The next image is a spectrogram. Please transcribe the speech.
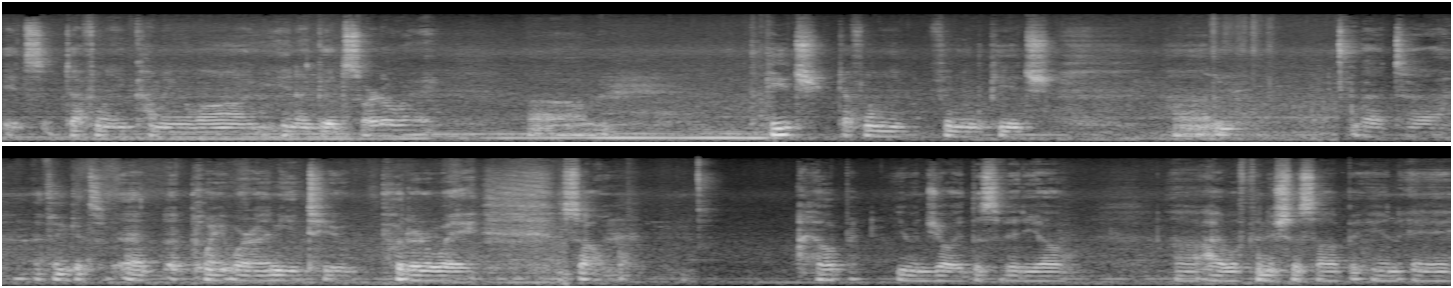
it's definitely coming along in a good sort of way. Um, the peach, definitely feeling the peach. Um, but uh, I think it's at a point where I need to put it away. So, I hope you enjoyed this video. Uh, I will finish this up in a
